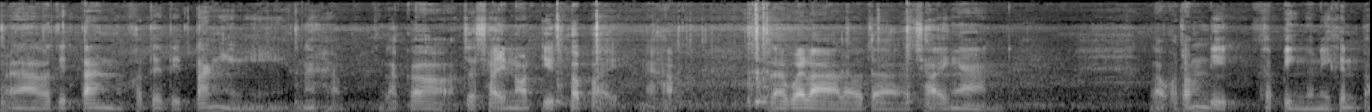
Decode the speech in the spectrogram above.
เวลาเราติดตั้งเขาจะติดตั้งอย่างนี้นะครับ แล้วก็จะใช้น็อตยึดเข้าไปนะครับ แล้วเวลาเราจะใช้งาน เราก็ต้องดีดสปริงตัวนี้ขึ้นไป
